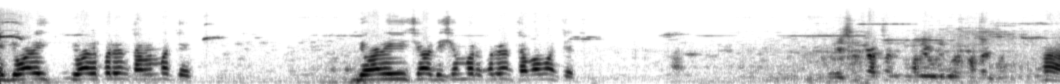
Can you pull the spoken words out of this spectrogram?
दिवाळी दिवाळीपर्यंत थांबा म्हणते. दिवाळीच्या डिसेंबर पर्यंत थांबा म्हणते. हा.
